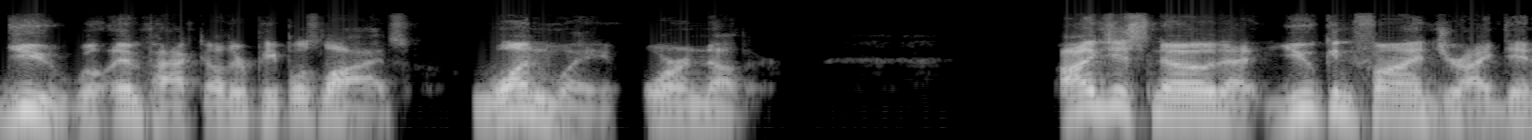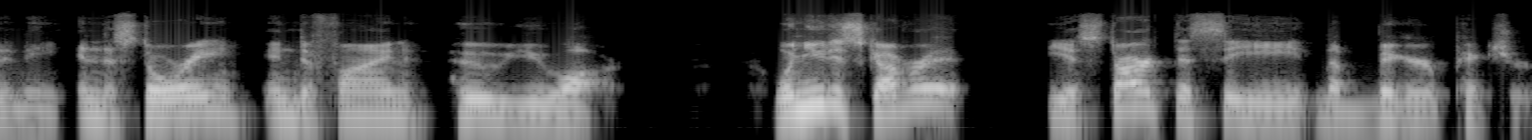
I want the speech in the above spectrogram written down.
you will impact other people's lives one way or another. I just know that you can find your identity in the story and define who you are. When you discover it, you start to see the bigger picture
